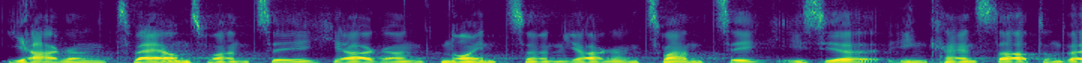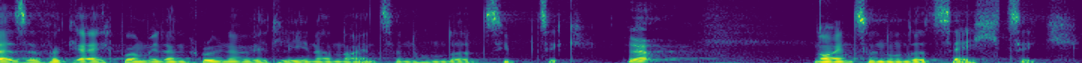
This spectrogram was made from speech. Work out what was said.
Jahrgang 22, Jahrgang 19, Jahrgang 20 ist ja in keinster Art und Weise vergleichbar mit einem grünen Veltliner 1970. Ja. 1960.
